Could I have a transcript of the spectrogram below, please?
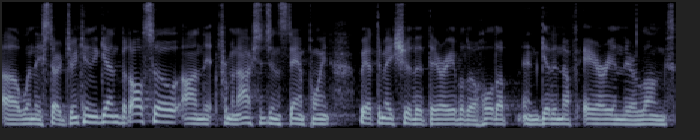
uh, when they start drinking again. But also on the, from an oxygen standpoint, we have to make sure that they're able to hold up and get enough air in their lungs.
